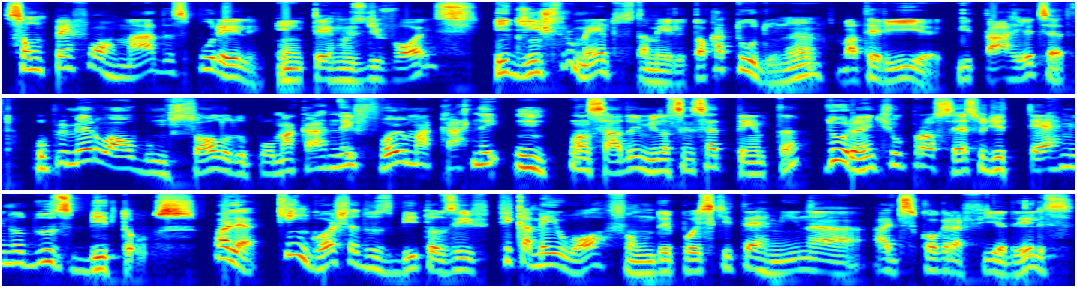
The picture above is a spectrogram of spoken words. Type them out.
são performadas por ele, em termos de voz e de instrumentos também. Ele toca tudo, né? Bateria, guitarra e etc. O primeiro álbum solo do Paul McCartney foi o McCartney 1, lançado em 1970, durante o processo de término dos Beatles. Olha, quem gosta dos Beatles e fica meio órfão depois que termina a discografia deles,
